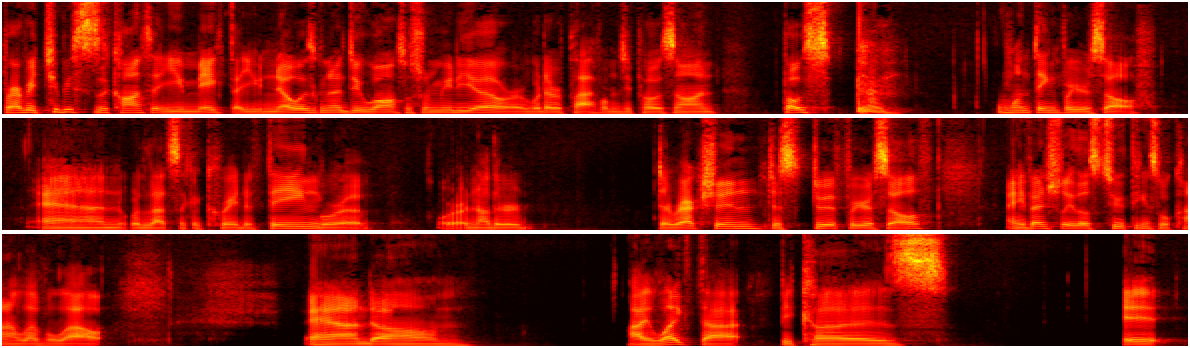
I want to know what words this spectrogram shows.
for every two pieces of content you make that you know is going to do well on social media or whatever platforms you post on, post one thing for yourself. And whether that's like a creative thing or a or another direction, just do it for yourself. And eventually those two things will kind of level out. And um, I like that because it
